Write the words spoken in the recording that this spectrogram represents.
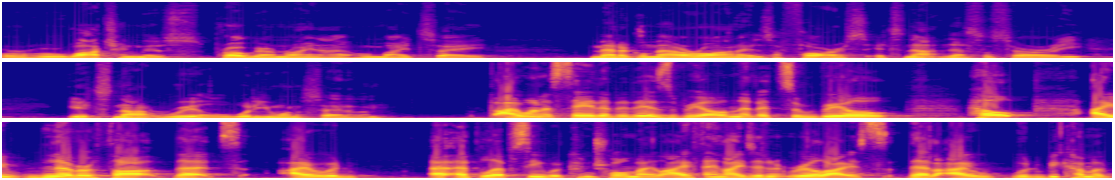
or who are watching this program right now who might say medical marijuana is a farce, it's not necessary, it's not real, what do you want to say to them? I want to say that it is real and that it's a real help. I never thought that I would epilepsy would control my life, and I didn't realize that I would become a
